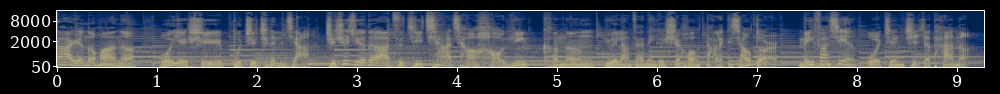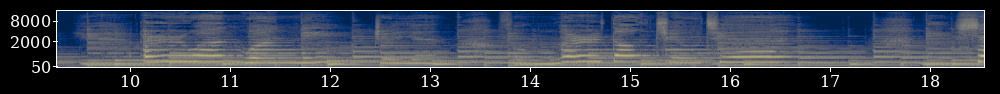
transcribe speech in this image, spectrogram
大人的话呢，我也是不知真假，只是觉得啊自己恰巧好运，可能月亮在那个时候打了个小盹儿，没发现我正指着它呢。月儿弯弯眯着眼，风儿荡秋千。你笑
